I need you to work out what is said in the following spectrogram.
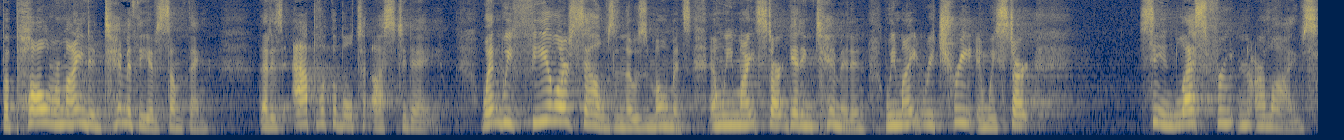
But Paul reminded Timothy of something that is applicable to us today. When we feel ourselves in those moments and we might start getting timid and we might retreat and we start seeing less fruit in our lives,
